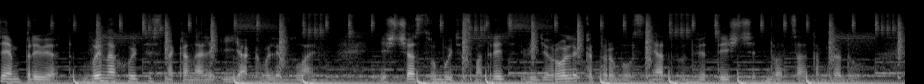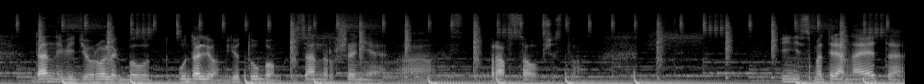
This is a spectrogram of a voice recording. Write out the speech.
Всем привет! Вы находитесь на канале Яковлев Life. И сейчас вы будете смотреть видеоролик, который был снят в 2020 году. Данный видеоролик был удален YouTube за нарушение э, прав сообщества. И несмотря на это,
